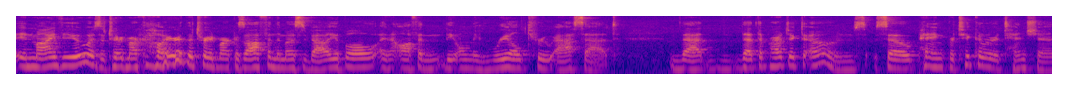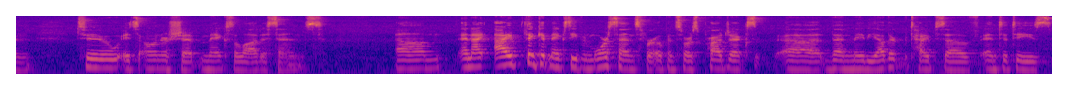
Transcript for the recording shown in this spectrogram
in my view, as a trademark lawyer, the trademark is often the most valuable and often the only real true asset that that the project owns. So paying particular attention to its ownership makes a lot of sense. Um, and I, I think it makes even more sense for open source projects uh, than maybe other types of entities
